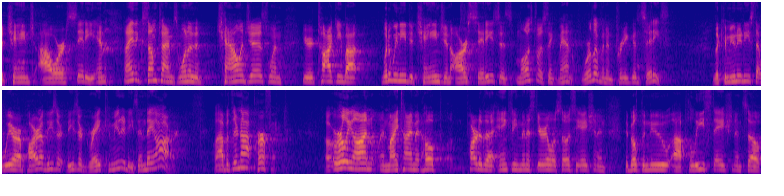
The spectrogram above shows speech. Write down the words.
to change our city. And, and I think sometimes one of the challenges when you're talking about what do we need to change in our cities is most of us think, man, we're living in pretty good cities. The communities that we are a part of, these are, these are great communities, and they are. Uh, but they're not perfect. Uh, early on in my time at Hope, part of the Ankeny Ministerial Association, and they built the new uh, police station. And so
